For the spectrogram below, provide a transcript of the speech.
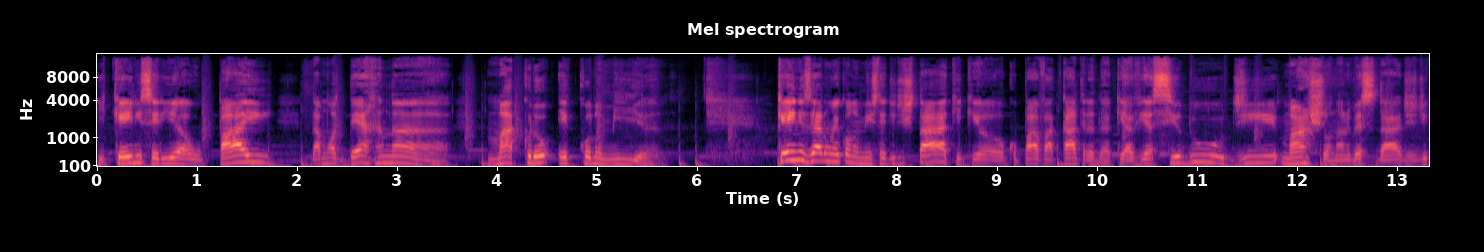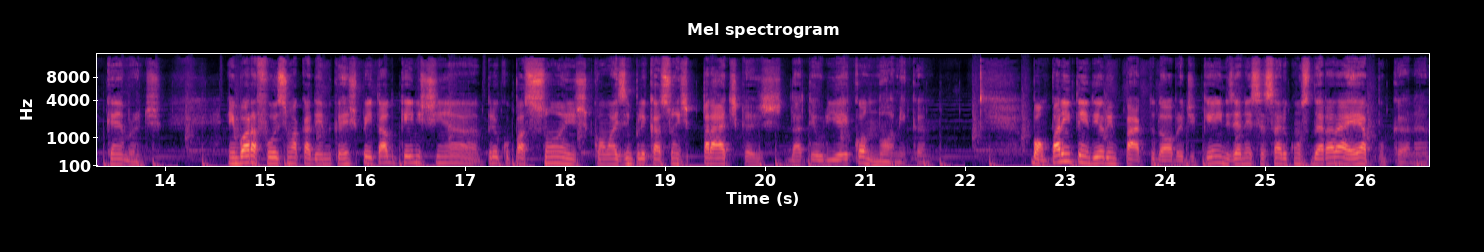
E Keynes seria o pai da moderna macroeconomia. Keynes era um economista de destaque que ocupava a cátedra que havia sido de Marshall na Universidade de Cambridge. Embora fosse um acadêmico respeitado, Keynes tinha preocupações com as implicações práticas da teoria econômica. Bom, para entender o impacto da obra de Keynes é necessário considerar a época. Né?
